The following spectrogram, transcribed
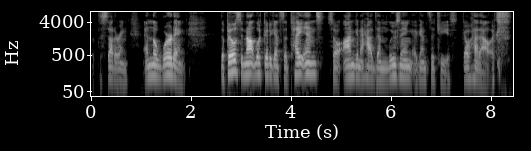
with the stuttering and the wording. The Bills did not look good against the Titans, so I'm going to have them losing against the Chiefs. Go ahead, Alex.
